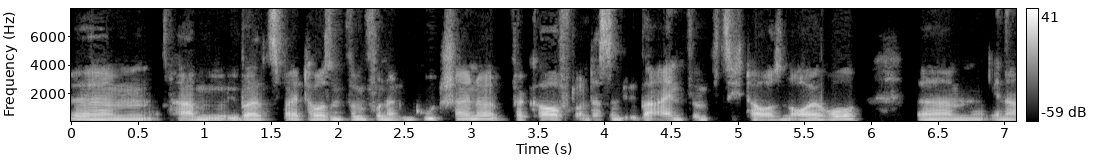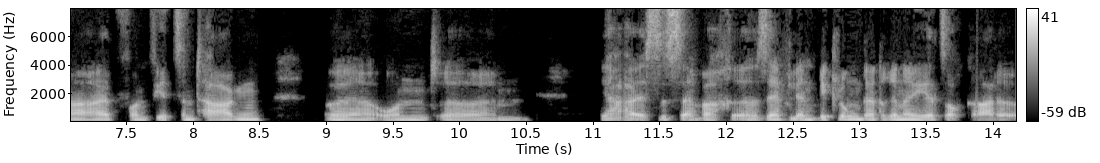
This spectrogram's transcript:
ähm, haben über 2500 Gutscheine verkauft und das sind über 51.000 Euro ähm, innerhalb von 14 Tagen. Äh, und ähm, ja, es ist einfach äh, sehr viel Entwicklung da drin. Jetzt auch gerade,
